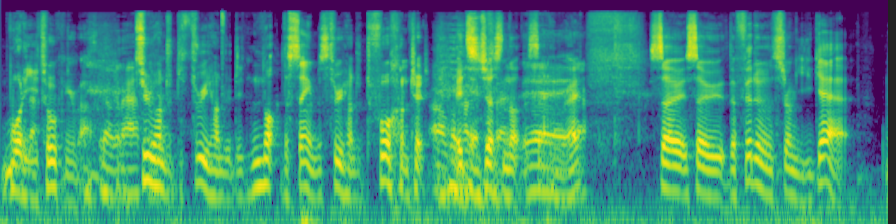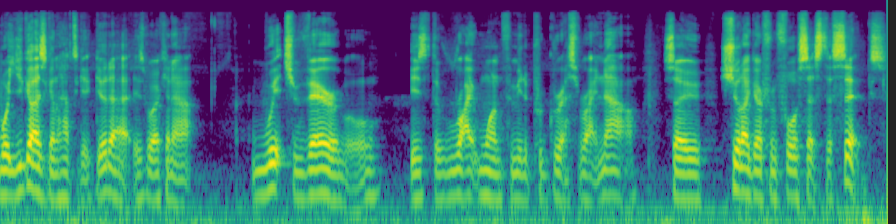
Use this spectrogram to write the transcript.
what are you talking about? Not gonna happen. 200 to 300 is not the same as 300 to 400 Oh, it's just not the Yeah, same yeah, right? yeah. so so the fitter and the stronger you get what you guys are going to have to get good at is working out which variable is the right one for me to progress right now. So should i go from four sets to six?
